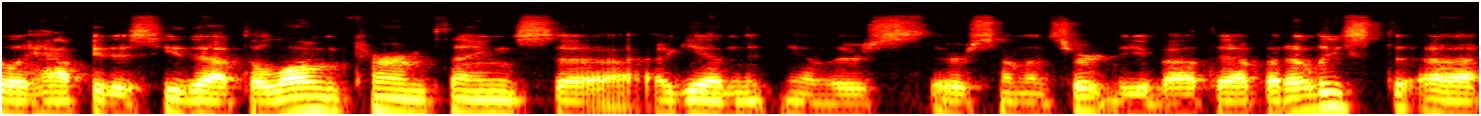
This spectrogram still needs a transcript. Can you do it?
really happy to see that. The long term things, uh, again, you know, there's there's some uncertainty about that, but at least uh,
